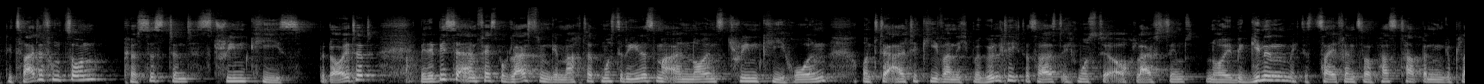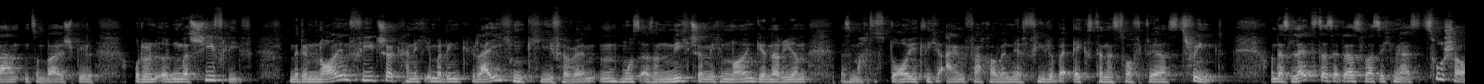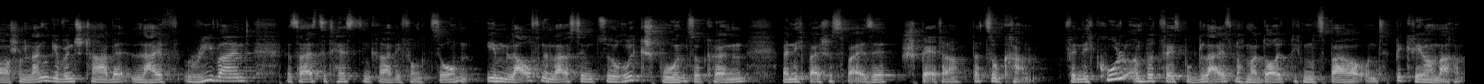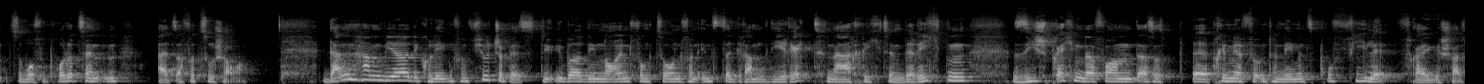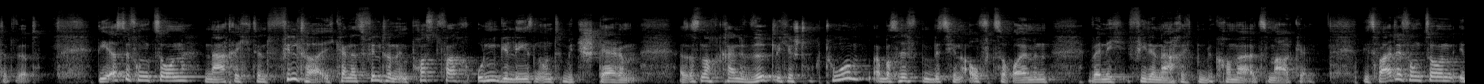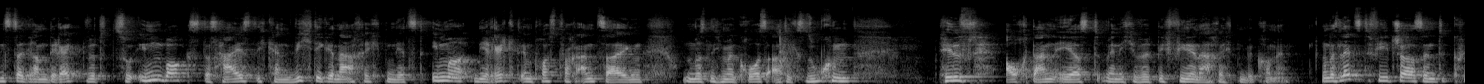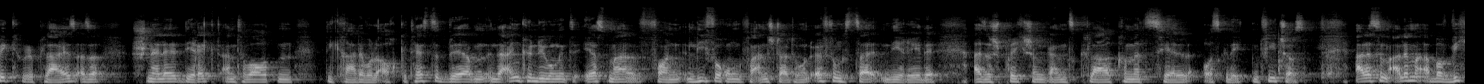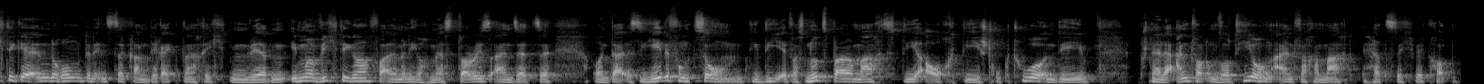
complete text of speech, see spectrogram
Die zweite Funktion, Persistent Stream Keys. Bedeutet, wenn ihr bisher einen Facebook Livestream gemacht habt, musstet ihr jedes Mal einen neuen Stream Key holen und der alte Key war nicht mehr gültig. Das heißt, ich musste auch Livestreams neu beginnen, wenn ich das Zeitfenster verpasst habe, bei einem geplanten zum Beispiel, oder wenn irgendwas schief lief. Mit dem neuen Feature kann ich immer den gleichen Key verwenden, muss also nicht ständig einen neuen generieren. Das macht es deutlich einfacher, wenn ihr viel über externe Software streamt. Und das letzte ist etwas, was ich mir als Zuschauer schon lange gewünscht habe, Live Rewind. Das heißt, wir testen gerade die Funktion, im laufenden Livestream zurückspulen zu können, wenn ich beispielsweise später dazu kam. Finde ich cool und wird Facebook Live nochmal deutlich nutzbarer und bequemer machen, sowohl für Produzenten als auch für Zuschauer. Dann haben wir die Kollegen von FutureBiz, die über die neuen Funktionen von Instagram Direktnachrichten berichten. Sie sprechen davon, dass es äh, primär für Unternehmensprofile freigeschaltet wird. Die erste Funktion, Nachrichtenfilter. Ich kann jetzt filtern im Postfach, ungelesen und mit Stern. Das ist noch keine wirkliche Struktur, aber es hilft ein bisschen aufzuräumen, wenn ich viele Nachrichten bekomme als Marke. Die zweite Funktion, Instagram Direkt, wird zur Inbox. Das heißt, ich kann wichtige Nachrichten jetzt immer direkt im Postfach anzeigen und muss nicht mehr großartig suchen. Hilft auch dann erst, wenn ich wirklich viele Nachrichten bekomme. Und das letzte Feature sind Quick Replies, also schnelle Direktantworten, die gerade wohl auch getestet werden. In der Ankündigung ist erstmal von Lieferungen, Veranstaltungen und Öffnungszeiten die Rede, also sprich schon ganz klar kommerziell ausgelegten Features. Alles in allem aber wichtige Änderungen, denn Instagram Direktnachrichten werden immer wichtiger, vor allem wenn ich auch mehr Stories einsetze. Und da ist jede Funktion, die die etwas nutzbarer macht, die auch die Struktur und die schnelle Antwort und Sortierung einfacher macht, herzlich willkommen.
